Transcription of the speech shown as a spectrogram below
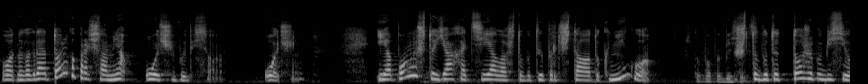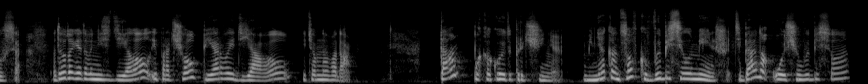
Вот, но когда я только прочла, меня очень выбесило. Очень. И я помню, что я хотела, чтобы ты прочитал эту книгу, чтобы побеситься. Чтобы ты тоже побесился. Но ты в итоге этого не сделал и прочел первый дьявол и темная вода. Там по какой-то причине меня концовка выбесила меньше. Тебя она очень выбесила.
